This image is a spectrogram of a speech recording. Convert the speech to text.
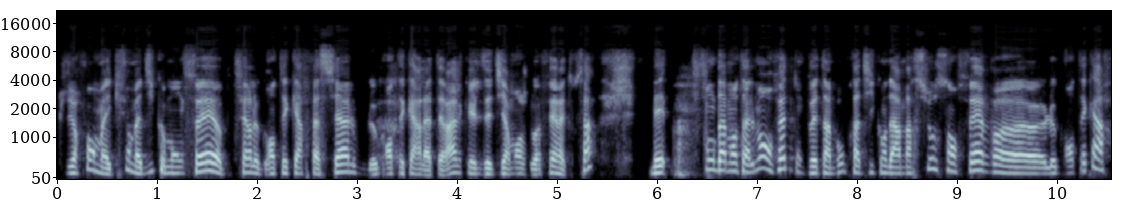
plusieurs fois on m'a écrit, on m'a dit comment on fait pour faire le grand écart facial ou le grand écart latéral, quels étirements je dois faire et tout ça. Mais fondamentalement en fait, on peut être un bon pratiquant d'arts martiaux sans faire euh, le grand écart.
